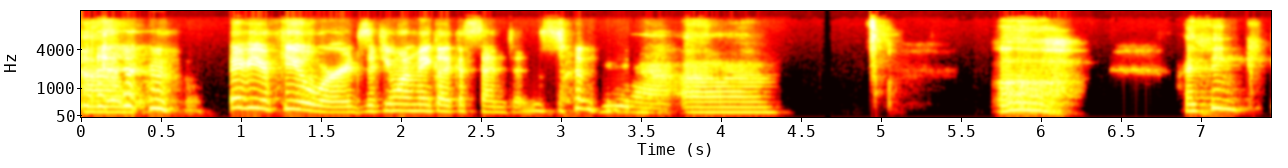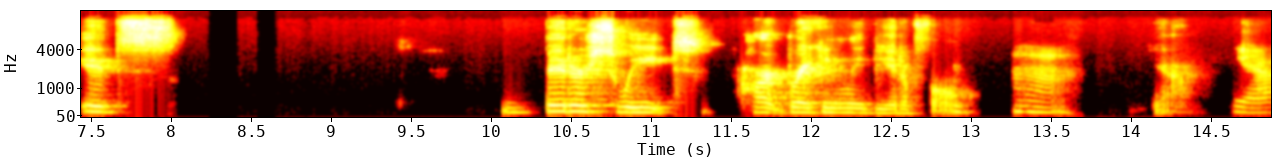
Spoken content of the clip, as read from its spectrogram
Um, Maybe a few words if you want to make like a sentence. yeah. Um, oh, I think it's bittersweet, heartbreakingly beautiful. Mm-hmm. Yeah. Yeah.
